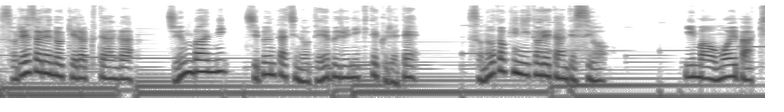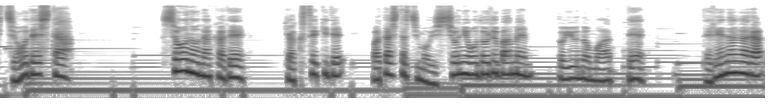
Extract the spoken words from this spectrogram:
それぞれのキャラクターが順番に自分たちのテーブルに来てくれて、その時に撮れたんですよ。今思えば貴重でした。ショーの中で客席で私たちも一緒に踊る場面というのもあって、照れながら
